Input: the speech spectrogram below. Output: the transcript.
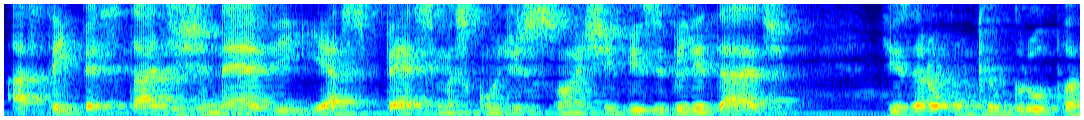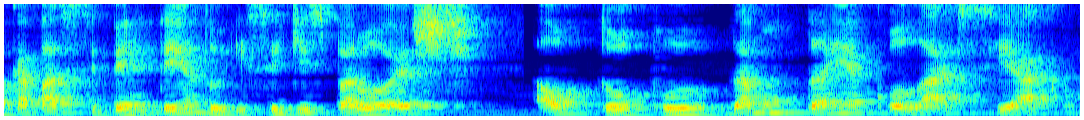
as tempestades de neve e as péssimas condições de visibilidade fizeram com que o grupo acabasse se perdendo e seguisse para o oeste, ao topo da montanha Kolat Siakon.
